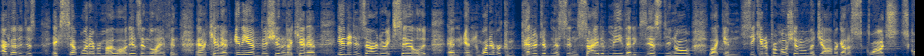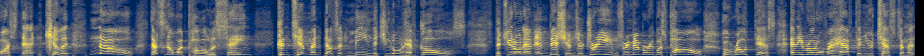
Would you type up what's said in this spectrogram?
I got to just accept whatever my lot is in life, and, and I can't have any ambition and I can't have any desire to excel, and, and, and whatever competitiveness inside of me that exists, you know, like in seeking a promotion on the job, I got to squash, squash that and kill it. No, that's not what Paul is saying. Contentment doesn't mean that you don't have goals, that you don't have ambitions or dreams. Remember, it was Paul who wrote this, and he wrote over half the New Testament,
